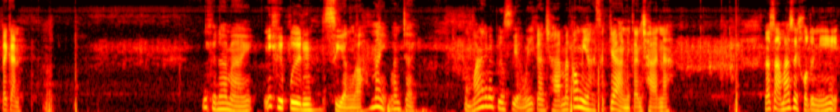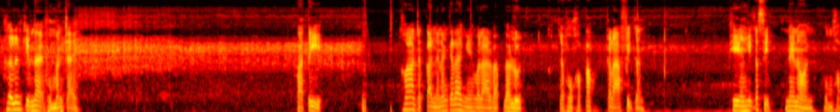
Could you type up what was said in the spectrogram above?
ไปกัน นี่คือหน้าไม้ นี่คือปืนเสียงเหรอ ไม่มั่นใจ ผมว่าน่าจะเป็นปืนเสียงวิธีการชาร์จ มันต้องมีอะไรสักอย่างในการชาร์จนะ เราสามารถใส่โค้ดตัวนี้เพื่อเริ่มเกมได้ ผมมั่นใจ ปาร์ตี้เขาอาจจะกันในนั้นก็ได้ไง เวลาแบบเราหลุด แต่ผมขอปรับกราฟิกก่อน เพลงลิขสิทธิ์แน่นอน ผมขอ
